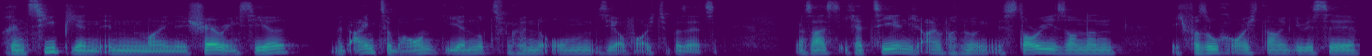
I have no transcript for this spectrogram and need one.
Prinzipien in meine Sharings hier mit einzubauen, die ihr nutzen könnt, um sie auf euch zu übersetzen. Das heißt, ich erzähle nicht einfach nur irgendeine Story, sondern ich versuche euch da gewisse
